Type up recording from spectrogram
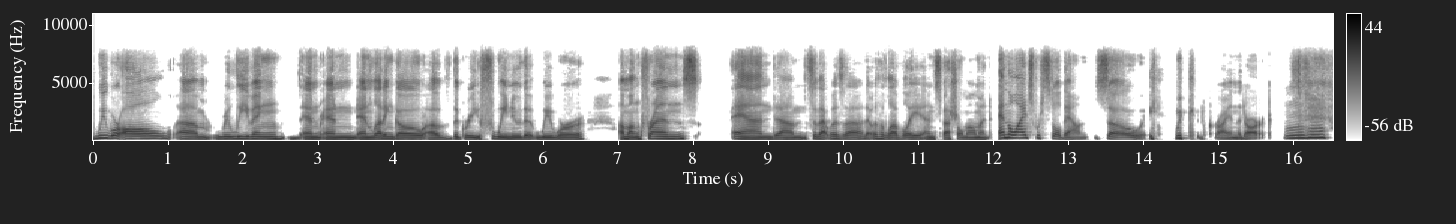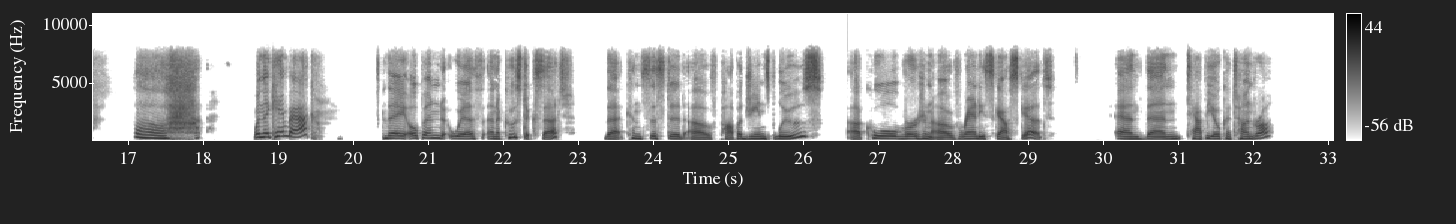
we were all um relieving and and and letting go of the grief. We knew that we were among friends and um so that was a that was a lovely and special moment. And the lights were still down so we could cry in the dark. Mm-hmm. uh, when they came back they opened with an acoustic set that consisted of Papa Gene's Blues, a cool version of Randy Scouse Git, and then Tapioca Tundra.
